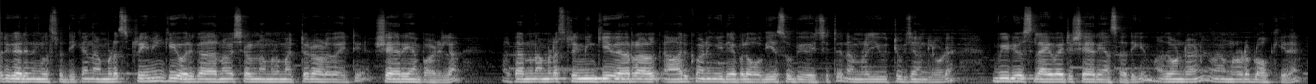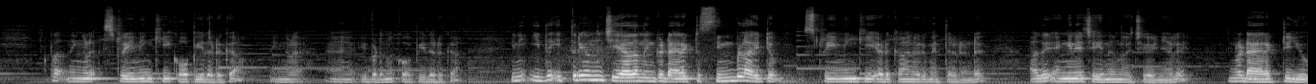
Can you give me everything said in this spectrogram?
ഒരു കാര്യം നിങ്ങൾ ശ്രദ്ധിക്കുക നമ്മുടെ സ്ട്രീമിംഗ് കീ ഒരു കാരണവശാലും നമ്മൾ മറ്റൊരാളുമായിട്ട് ഷെയർ ചെയ്യാൻ പാടില്ല. കാരണം നമ്മുടെ സ്ട്രീമിംഗ് കീ വേറെ ആൾ ആർക്ക് വേണമെങ്കിൽ ഇതേപോലെ ഒ ഉപയോഗിച്ചിട്ട് നമ്മുടെ യൂട്യൂബ് ചാനലിലൂടെ വീഡിയോസ് ലൈവായിട്ട് ഷെയർ ചെയ്യാൻ സാധിക്കും. അതുകൊണ്ടാണ് നമ്മളിവിടെ ബ്ലോക്ക് ചെയ്തത് അപ്പോൾ നിങ്ങൾ സ്ട്രീമിംഗ് കീ കോപ്പി ചെയ്തെടുക്കുക. നിങ്ങൾ ഇവിടുന്ന് കോപ്പി ചെയ്തെടുക്കുക. ഇനി ഇത് ഇത്രയൊന്നും ചെയ്യാതെ നിങ്ങൾക്ക് ഡയറക്റ്റ് സിമ്പിളായിട്ടും സ്ട്രീമിംഗ് കീ എടുക്കാനൊരു മെത്തേഡ് ഉണ്ട്. അത് എങ്ങനെയാണ് ചെയ്യുന്നതെന്ന് വെച്ച് കഴിഞ്ഞാൽ നിങ്ങൾ ഡയറക്റ്റ് യു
